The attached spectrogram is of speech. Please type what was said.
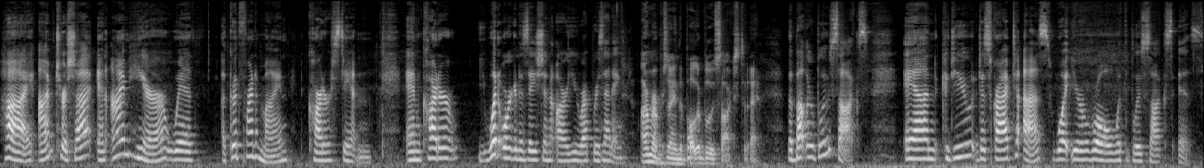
Hi, I'm Trisha, and I'm here with a good friend of mine, Carter Stanton. And Carter, what organization are you representing? I'm representing the Butler Blue Sox today. The Butler Blue Sox. And could you describe to us what your role with the Blue Sox is?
